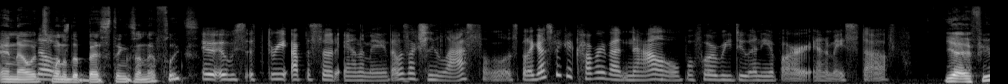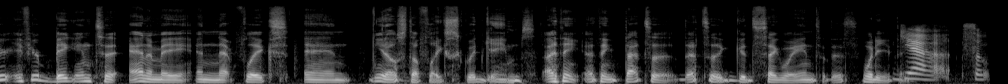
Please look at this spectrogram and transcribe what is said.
and now it's No. one of the best things on Netflix. It, it was a three episode anime. That was actually last on the list, but I guess we could cover that now before we do any of our anime stuff. Yeah, if you're if you're big into anime and Netflix and you know stuff like Squid Games, I think I think that's a that's a good segue into this. What do you think? Yeah, so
